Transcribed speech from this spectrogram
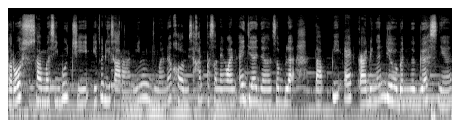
Terus sama si Buci itu disaranin gimana kalau misalkan pesan yang lain aja jangan sebelah. Tapi Eka dengan jawaban ngegasnya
